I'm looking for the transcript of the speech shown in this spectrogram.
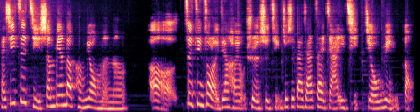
凯西自己身边的朋友们呢，呃，最近做了一件很有趣的事情，就是大家在家一起揪运动，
